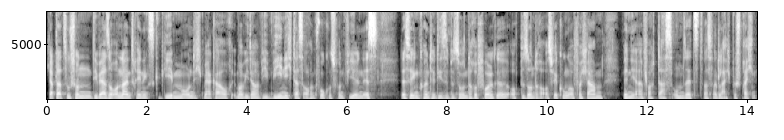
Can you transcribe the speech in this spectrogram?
ich habe dazu schon diverse Online-Trainings gegeben und ich merke auch immer wieder, wie wenig das auch im Fokus von vielen ist. Deswegen könnte diese besondere Folge auch besondere Auswirkungen auf euch haben, wenn ihr einfach das umsetzt, was wir gleich besprechen.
